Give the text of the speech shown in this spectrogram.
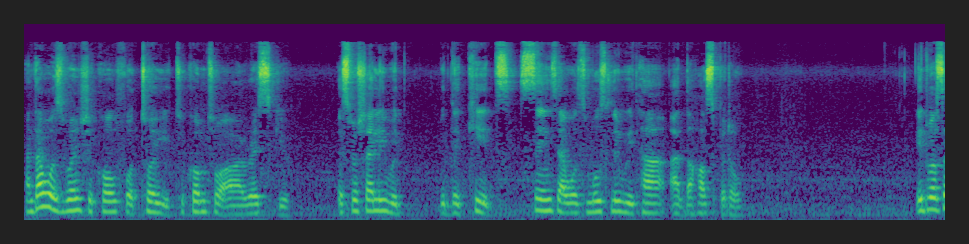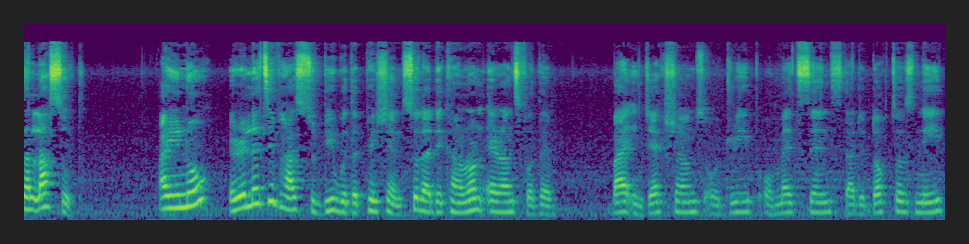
and that was when she called for Toyi to come to our rescue, especially with, with the kids, since I was mostly with her at the hospital. It was a LASUTH. And you know, a relative has to be with the patient so that they can run errands for them, buy injections or drip or medicines that the doctors need,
